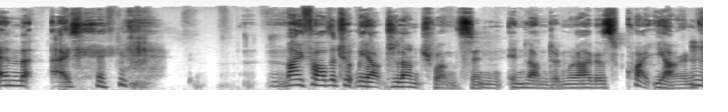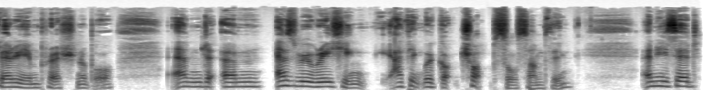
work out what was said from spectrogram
Um, I, my father took me out to lunch once in, in London when I was quite young and very impressionable. And um, as we were eating, I think we got chops or something. And he said,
